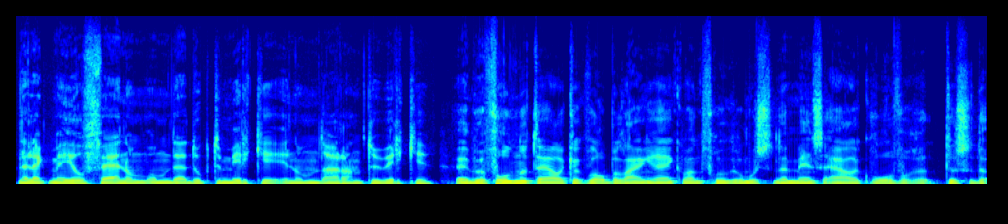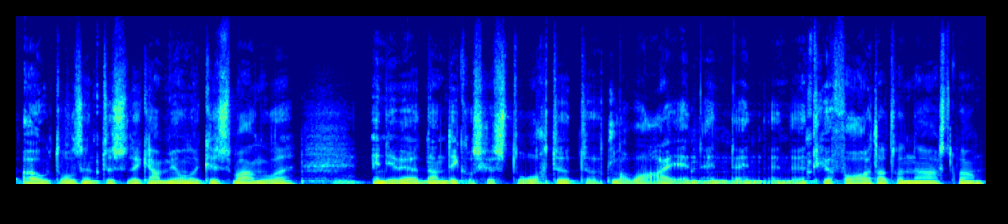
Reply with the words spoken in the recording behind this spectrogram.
Dat lijkt mij heel fijn om, om dat ook te merken en om daaraan te werken. En we vonden het eigenlijk ook wel belangrijk, want vroeger moesten de mensen eigenlijk over tussen de auto's en tussen de camionnetjes wandelen. En die werden dan dikwijls gestoord door het lawaai en, en, en, en het gevaar dat ernaast kwam.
